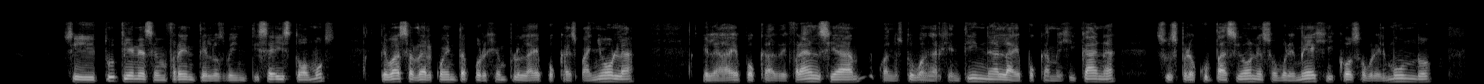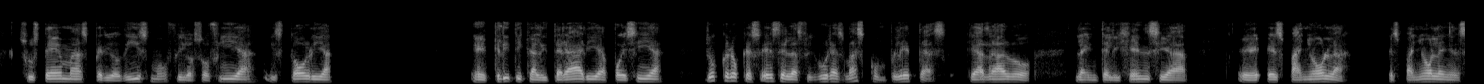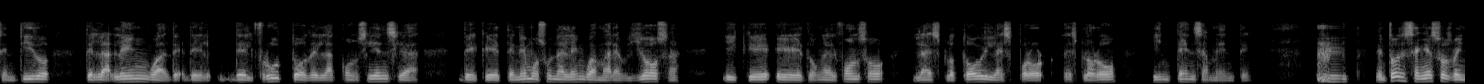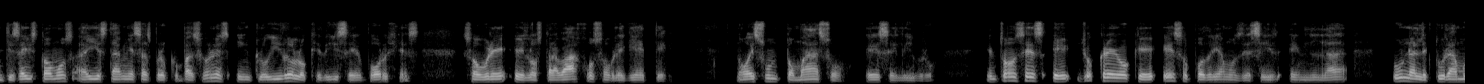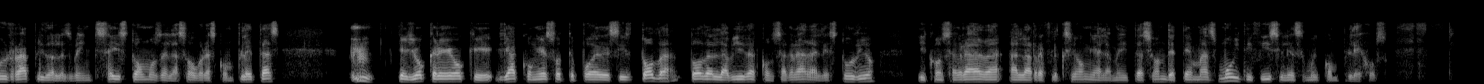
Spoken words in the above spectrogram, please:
Si tú tienes enfrente los 26 tomos, te vas a dar cuenta, por ejemplo, la época española, la época de Francia, cuando estuvo en Argentina, la época mexicana, sus preocupaciones sobre México, sobre el mundo, sus temas, periodismo, filosofía, historia, eh, crítica literaria, poesía. Yo creo que es de las figuras más completas que ha dado la inteligencia eh, española, española en el sentido de la lengua, del fruto, de la conciencia, de que tenemos una lengua maravillosa y que eh, don Alfonso la explotó y la exploró intensamente. Entonces, en esos 26 tomos, ahí están esas preocupaciones, incluido lo que dice Borges sobre eh, los trabajos sobre Goethe. No es un tomazo ese libro. Entonces, eh, yo creo que eso podríamos decir en la, una lectura muy rápida de los 26 tomos de las obras completas, que yo creo que ya con eso te puede decir toda, toda la vida consagrada al estudio y consagrada a la reflexión y a la meditación de temas muy difíciles y muy complejos.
